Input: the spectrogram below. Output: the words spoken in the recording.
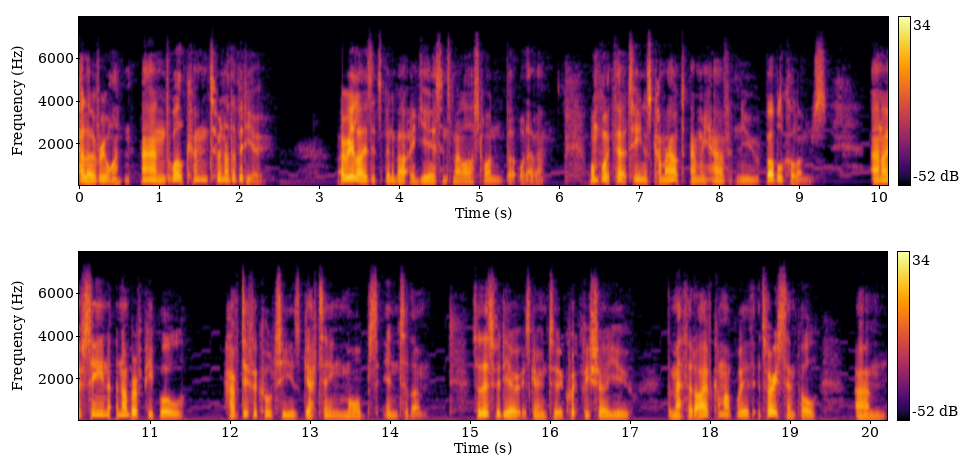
Hello everyone, and welcome to another video. I realise it's been about a year since my last one, but whatever. 1.13 has come out and we have new bubble columns, and I've seen a number of people have difficulties getting mobs into them. So this video is going to quickly show you the method I've come up with. It's very simple, um,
